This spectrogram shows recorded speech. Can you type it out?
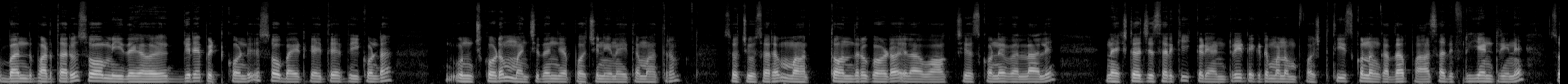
ఇబ్బంది పడతారు. సో మీ దగ్గరే పెట్టుకోండి. సో బయటకైతే తీయకుండా ఉంచుకోవడం మంచిదని చెప్పొచ్చు నేనైతే మాత్రం. సో చూసారా? మొత్తం అందరూ కూడా ఇలా వాక్ చేసుకునే వెళ్ళాలి. నెక్స్ట్ వచ్చేసరికి ఇక్కడ ఎంట్రీ టికెట్ మనం ఫస్ట్ తీసుకున్నాం కదా పాస్ అది ఫ్రీ ఎంట్రీనే. సో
